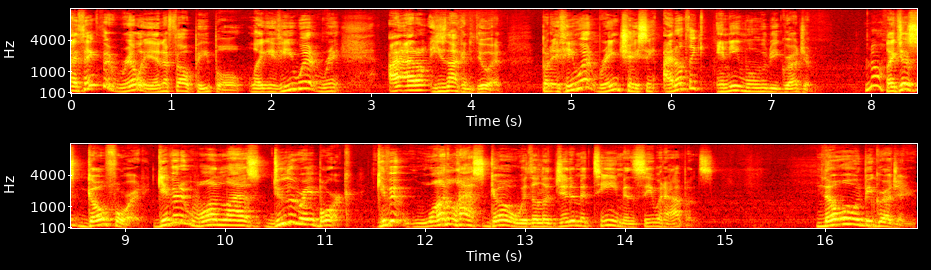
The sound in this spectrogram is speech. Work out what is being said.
I think that really NFL people like if he went ring, I, I don't. He's not going to do it. But if he went ring chasing, I don't think anyone would begrudge him. No, Like just go for it. Give it one last. Do the Ray Bourque. Give it one last go with a legitimate team and see what happens. No one would begrudge you.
